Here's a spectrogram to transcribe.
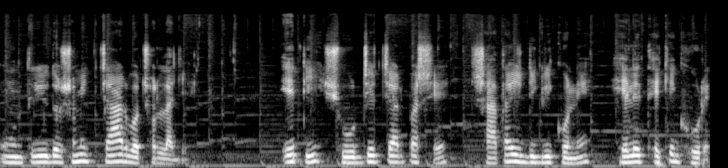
উনত্রিশ দশমিক চার বছর লাগে। এটি সূর্যের চারপাশে সাতাশ ডিগ্রি কোণে হেলে থেকে ঘুরে।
